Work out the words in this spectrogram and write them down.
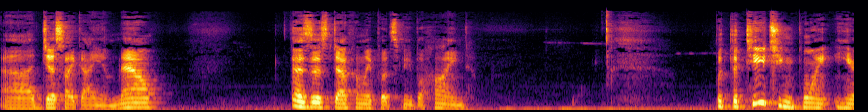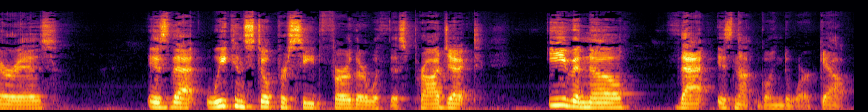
uh, just like I am now, as this definitely puts me behind. But the teaching point here is is that we can still proceed further with this project even though that is not going to work out.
